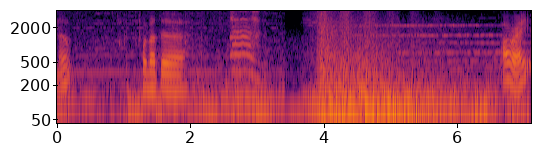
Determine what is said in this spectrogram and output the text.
Nope. What about the... Alright.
